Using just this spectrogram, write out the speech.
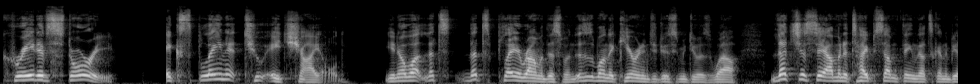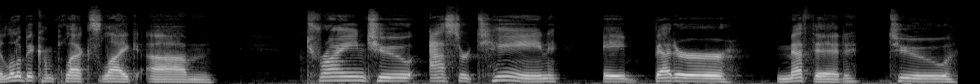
creative story, explain it to a child. You know what? Let's let's play around with this one. This is one that Ciaran introduced me to as well. Let's just say I'm going to type something that's going to be a little bit complex, like um, trying to ascertain a better method to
